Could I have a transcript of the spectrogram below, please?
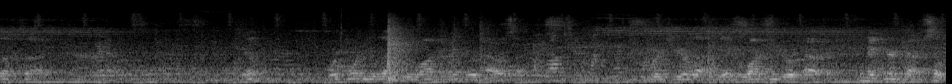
Left side. Yeah? Work more to your left, you're walking into a power side. To your left, yeah, you're walking into a power side. You're making her job silly.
